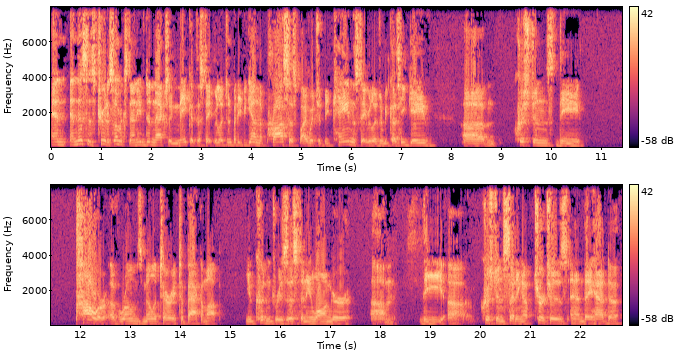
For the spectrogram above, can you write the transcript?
and and this is true to some extent. He didn't actually make it the state religion, but he began the process by which it became the state religion because he gave um, Christians the power of Rome's military to back them up. You couldn't resist any longer um, the uh, Christians setting up churches, and they had uh,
